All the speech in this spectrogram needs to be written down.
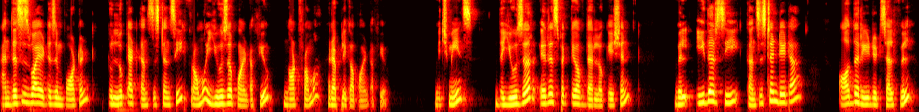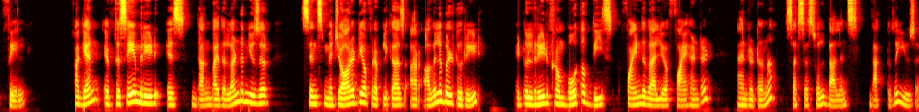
And this is why it is important to look at consistency from a user point of view, not from a replica point of view. Which means the user, irrespective of their location, will either see consistent data or the read itself will fail. Again, if the same read is done by the London user, since majority of replicas are available to read, it will read from both of these, find the value of 500 and return a successful balance back to the user.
